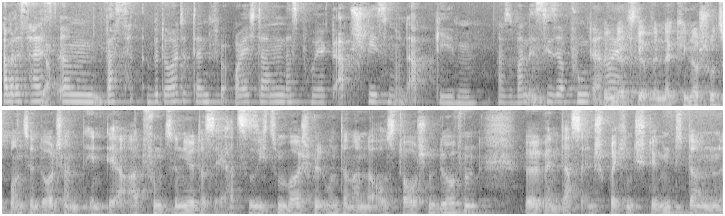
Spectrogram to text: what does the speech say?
Aber das heißt, ja. ähm, was bedeutet denn für euch dann das Projekt abschließen und abgeben? Also wann ist mhm. dieser Punkt erreicht? Wenn der, wenn der, Kinderschutz bei uns in Deutschland in der Art funktioniert, dass Ärzte sich zum Beispiel untereinander austauschen dürfen, äh, wenn das entsprechend stimmt, dann äh,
